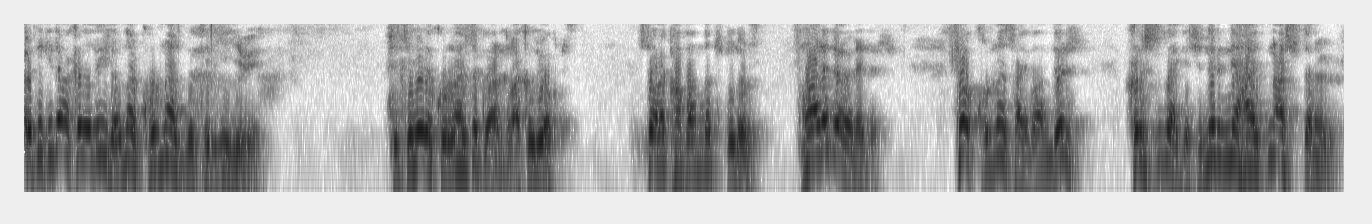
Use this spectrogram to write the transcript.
Öteki de akıllı değil. Onlar kurnazdır, tilki gibi. Tilkide de kurnazlık vardır, akıl yoktur. Sonra kafanda tutulur. Fare de öyledir. Çok kurnaz hayvandır. Hırsızla geçinir, nihayetinde açlıktan ölür.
